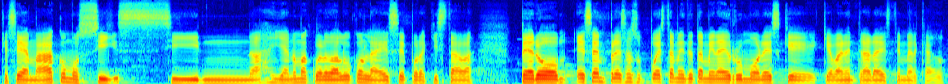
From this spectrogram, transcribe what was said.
que se llamaba como si, si ya no me acuerdo algo con la S, por aquí estaba, pero esa empresa supuestamente también hay rumores que, van a entrar a este mercado.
